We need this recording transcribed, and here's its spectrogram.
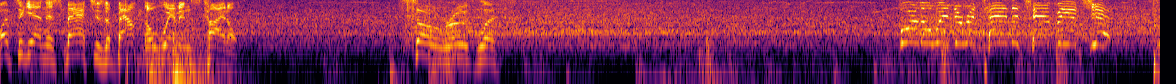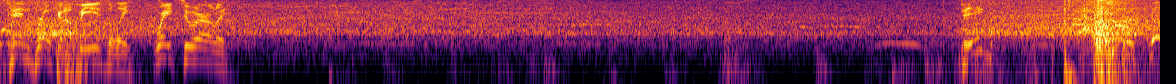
Once again, this match is about the women's title. So ruthless. For the win to retain the championship! Pin broken up easily. Way too early. Big. So the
